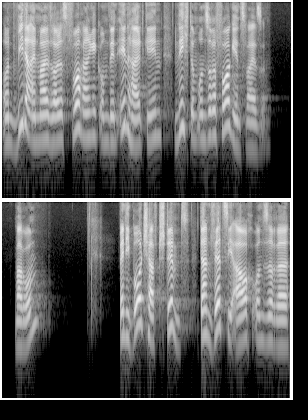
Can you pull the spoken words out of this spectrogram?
Und wieder einmal soll es vorrangig um den Inhalt gehen, nicht um unsere Vorgehensweise. Warum? Wenn die Botschaft stimmt, dann wird sie auch unsere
